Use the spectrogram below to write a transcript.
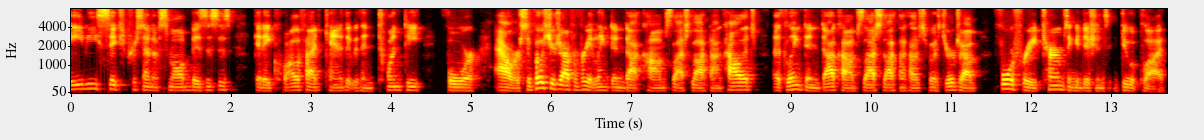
86% of small businesses get a qualified candidate within 24 hours. So post your job for free at linkedin.com slash college. That's linkedin.com slash college post your job for free. Terms and conditions do apply.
